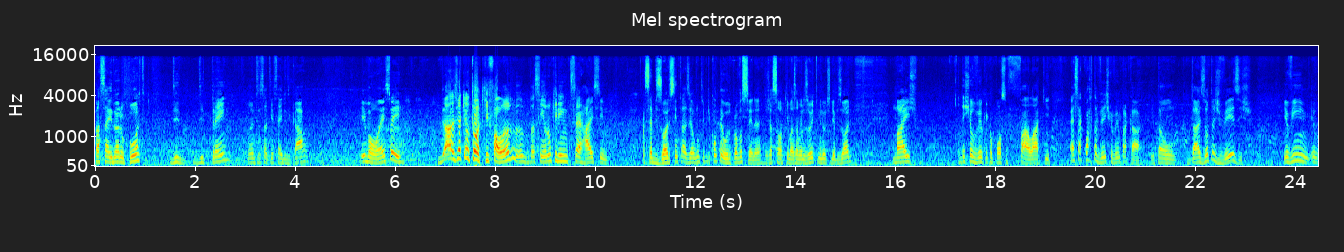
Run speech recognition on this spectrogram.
para sair do aeroporto de, de trem. Antes eu só tinha saído de carro. E bom, é isso aí. Ah, já que eu tô aqui falando, assim, eu não queria encerrar esse, esse episódio sem trazer algum tipo de conteúdo para você, né? Já são aqui mais ou menos 8 minutos de episódio, mas deixa eu ver o que, que eu posso falar aqui. Essa é a quarta vez que eu venho para cá. Então, das outras vezes, eu vim, eu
